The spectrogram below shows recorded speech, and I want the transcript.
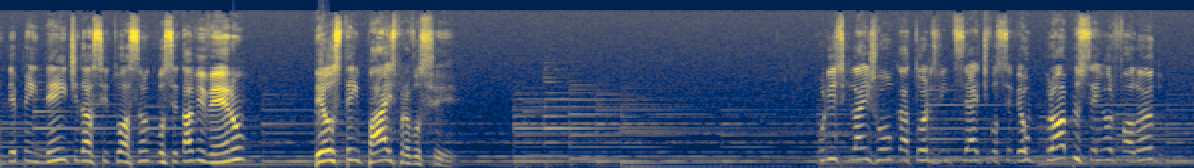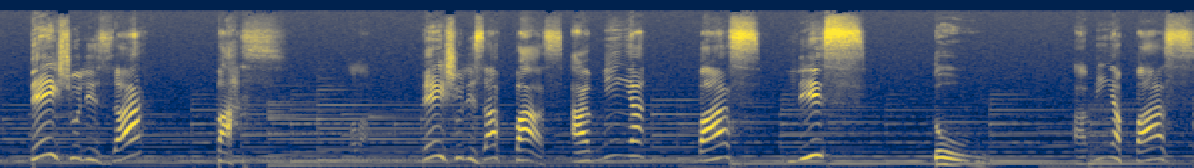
independente da situação que você está vivendo, Deus tem paz para você. Por isso que lá em João 14, 27, você vê o próprio Senhor falando: deixo-lhes a paz deixo-lhes a paz, a minha paz lhes dou. A minha paz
